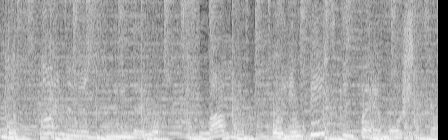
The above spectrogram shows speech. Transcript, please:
достойною зміною, славним олімпійським переможцем.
